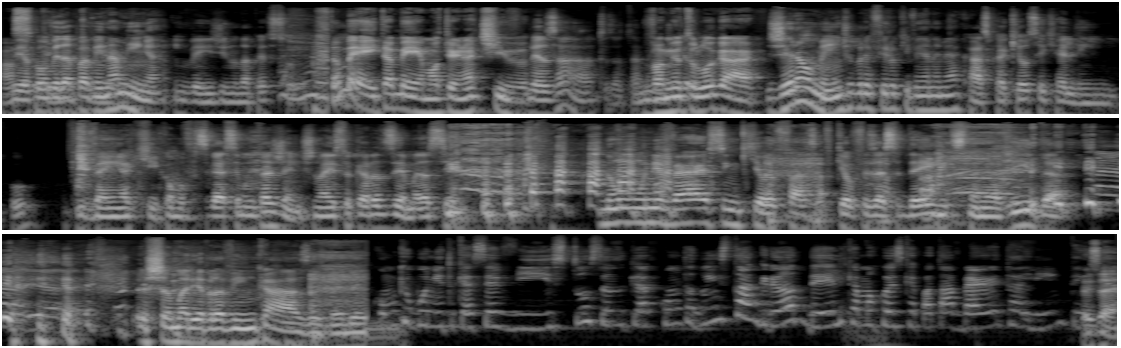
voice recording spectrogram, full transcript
Eu Nossa, ia convidar pra vir na minha, em vez de ir no da pessoa. Também, também, é uma alternativa. Exato, exatamente. Vamos em outro lugar. Geralmente eu prefiro que venha na minha casa, porque aqui eu sei que é limpo. Que vem aqui como se tivesse muita gente. Não é isso que eu quero dizer, mas assim. num universo em que eu, faço, que eu fizesse dates na minha vida, eu chamaria pra vir em casa, entendeu? Como que o bonito quer ser visto, sendo que a conta do Instagram dele, que é uma coisa que é pra estar aberta ali, entendeu? Pois é.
